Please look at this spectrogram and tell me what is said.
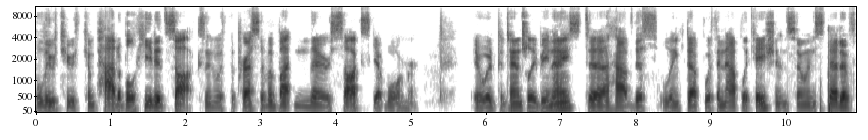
Bluetooth compatible heated socks, and with the press of a button, their socks get warmer. It would potentially be nice to have this linked up with an application. So instead of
